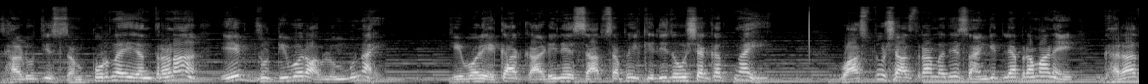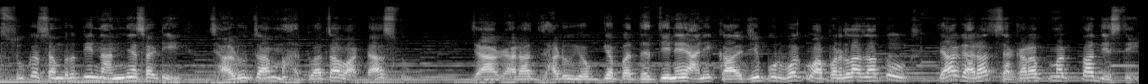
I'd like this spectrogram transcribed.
झाडूची संपूर्ण यंत्रणा एकजुटीवर अवलंबून आहे. केवळ एका काडीने साफसफाई केली जाऊ शकत नाही. वास्तुशास्त्रामध्ये सांगितल्याप्रमाणे घरात सुख समृद्धी नांदण्यासाठी झाडूचा महत्त्वाचा वाटा असतो. ज्या घरात झाडू योग्य पद्धतीने आणि काळजीपूर्वक वापरला जातो त्या घरात सकारात्मकता दिसते.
